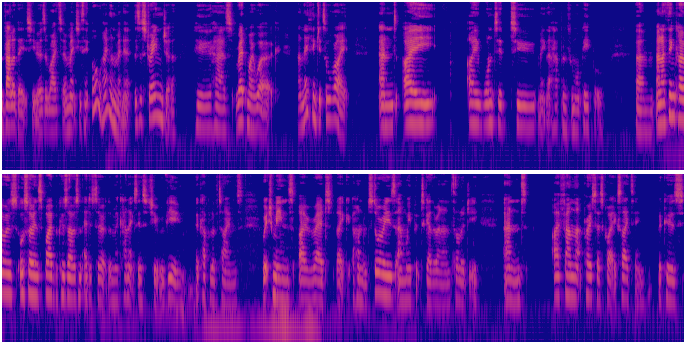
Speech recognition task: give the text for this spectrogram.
validates you as a writer and makes you think, oh, hang on a minute, there's a stranger who has read my work and they think it's all right. And I, I wanted to make that happen for more people. Um, and I think I was also inspired because I was an editor at the Mechanics Institute Review a couple of times, which means I read like a hundred stories and we put together an anthology. And I found that process quite exciting because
